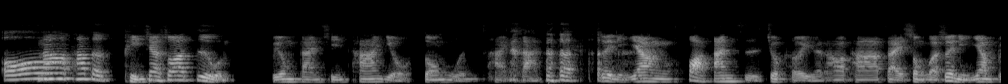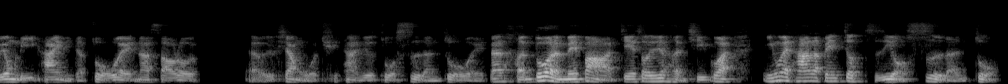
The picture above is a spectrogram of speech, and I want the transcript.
哦。那它的品相说日文不用担心，它有中文菜单，所以你一样画单子就可以了，然后它再送过来，所以你一样不用离开你的座位，那烧肉。呃，像我去，看就坐四人座位，但很多人没办法接受，就很奇怪，因为他那边就只有四人座，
